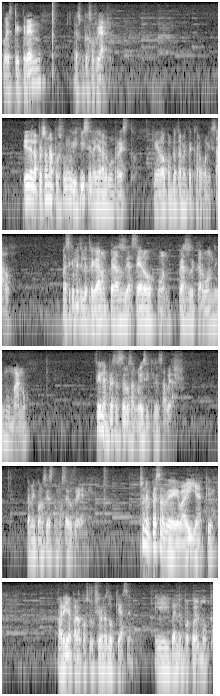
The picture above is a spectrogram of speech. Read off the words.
Pues, ¿qué creen? Es un caso real. Y de la persona, pues fue muy difícil hallar algún resto. Quedó completamente carbonizado. Básicamente le entregaron pedazos de acero con pedazos de carbón de un humano. Sí, la empresa Acero San Luis, si quieren saber. También conocidas como Aceros DM. Es una empresa de varilla que varilla para construcción es lo que hacen. Y venden por todo el mundo.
